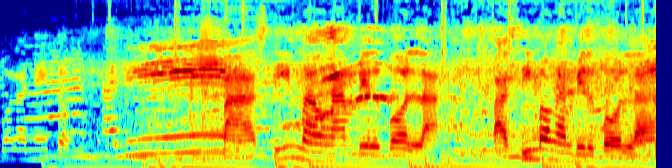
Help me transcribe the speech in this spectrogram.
bolanya itu. Pasti mau ngambil bola. Pasti mau ngambil bola.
